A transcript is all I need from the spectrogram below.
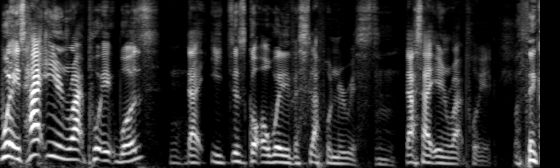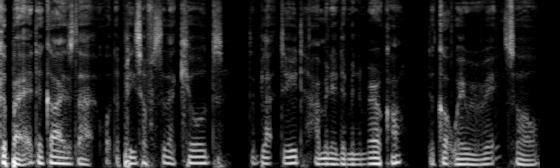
Wait, it's how Ian Wright put it was that he just got away with a slap on the wrist. Mm. That's how Ian Wright put it. But think about it. The guys that what the police officer that killed the black dude. How many of them in America? They got away with it. So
